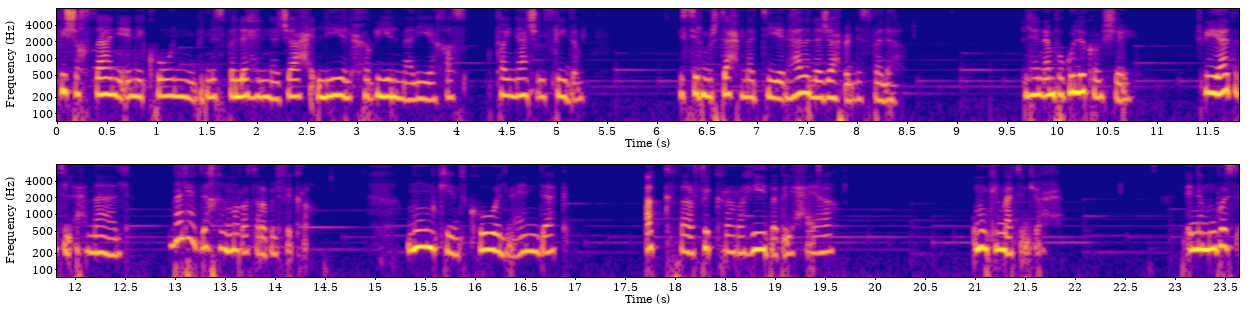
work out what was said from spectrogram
في شخص ثاني إنه يكون بالنسبة له النجاح اللي هي الحرية المالية خاص financial freedom. يصير مرتاح ماديا هذا النجاح بالنسبة له. لأن أنا بقول لكم شيء ريادة الأعمال ما لها دخل مرة ترى بالفكرة. ممكن تكون عندك أكثر فكرة رهيبة بالحياة وممكن ما تنجح. لأنه مو بس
